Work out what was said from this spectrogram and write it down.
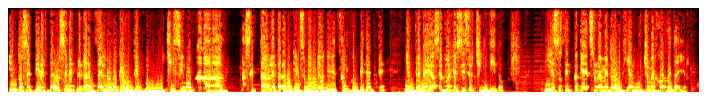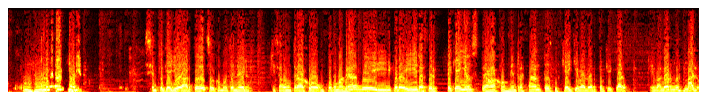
Y entonces tienes todo el semestre para hacerlo, lo que es un tiempo muchísimo más aceptable para lo que es una obra audiovisual competente y entre medio hacemos ejercicios chiquititos. Y eso siento que es una metodología mucho mejor de taller, por lo menos en Siento que ayuda harto eso, como tener quizás un trabajo un poco más grande y por ahí ir a hacer pequeños trabajos mientras tanto, pues que hay que evaluar porque claro, evaluar no es malo.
